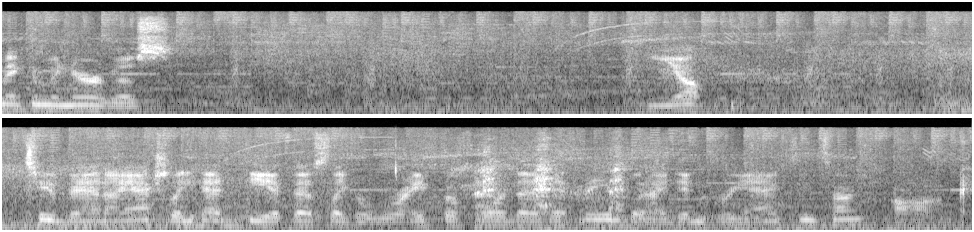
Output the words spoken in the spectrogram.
Making me nervous. Yup. too bad. I actually had DFS like right before that hit me, but I didn't react in time. Honk.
